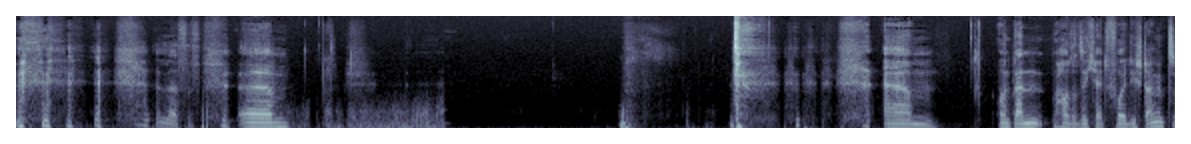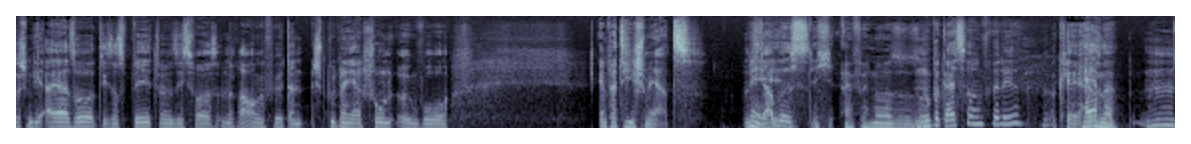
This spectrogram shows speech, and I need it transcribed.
lass es. Ähm, ähm, und dann haut er sich halt voll die Stange zwischen die Eier, so, dieses Bild, wenn man sich vor das innere Auge führt, dann spürt man ja schon irgendwo Empathieschmerz. Und ich glaube, es ich, ich einfach nur so. so nur Begeisterung für dir? Okay. Häme. Also,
